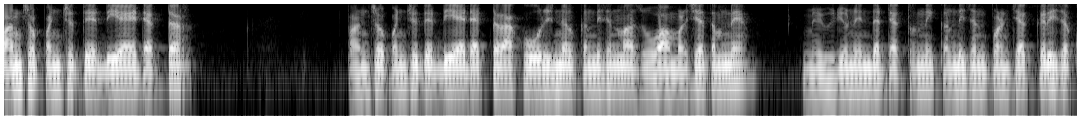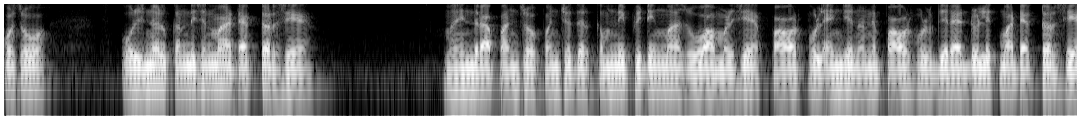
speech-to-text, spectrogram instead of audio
પાંચસો પંચોતેર ડીઆઈ ટ્રેક્ટર. પાંચસો પંચોતેર ડીઆઈ ટ્રેક્ટર આખું ઓરિજિનલ કન્ડિશનમાં જોવા મળશે તમને. તમે વિડીયોની અંદર ટ્રેક્ટરની કન્ડિશન પણ ચેક કરી શકો છો. ઓરિજિનલ કન્ડિશનમાં ટ્રેક્ટર છે. મહિન્દ્રા પાંચસો પંચોતેર કંપની ફિટિંગમાં જોવા મળશે. પાવરફુલ એન્જિન અને પાવરફુલ ગેર હાઇડ્રોલિકમાં ટ્રેક્ટર છે.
